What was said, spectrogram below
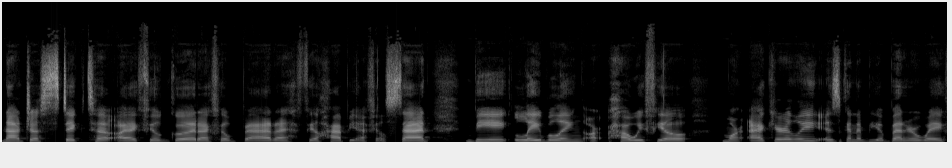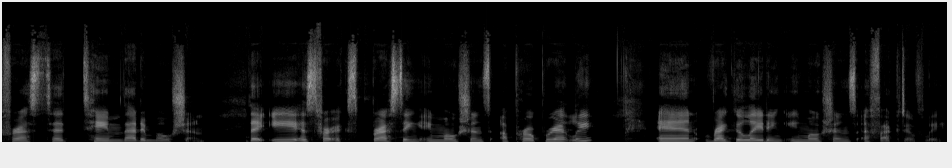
not just stick to I feel good, I feel bad, I feel happy, I feel sad. Be labeling our, how we feel more accurately is going to be a better way for us to tame that emotion. The E is for expressing emotions appropriately and regulating emotions effectively.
